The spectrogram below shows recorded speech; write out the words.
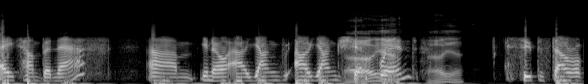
Eitan Bernath, um, you know, our young our young chef oh, yeah. friend Oh yeah. Superstar of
